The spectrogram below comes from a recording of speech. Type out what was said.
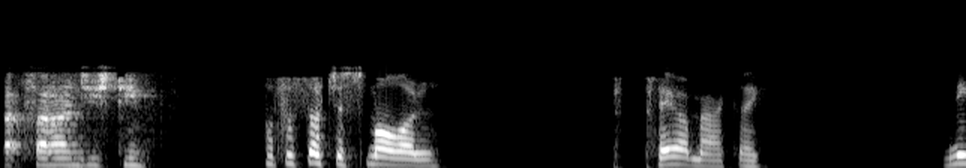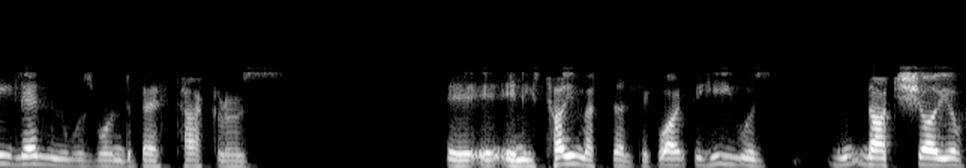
fit for Angie's team. But for such a small player, Mark, like Neil Lennon was one of the best tacklers in, in his time at Celtic, wasn't he? He was not shy of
